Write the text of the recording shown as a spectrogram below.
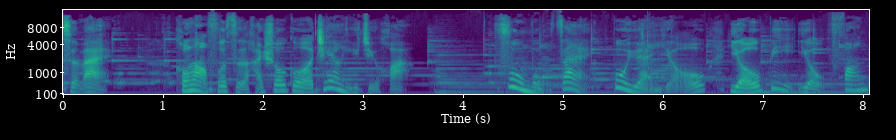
此外，孔老夫子还说过这样一句话：“父母在，不远游，游必有方。”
